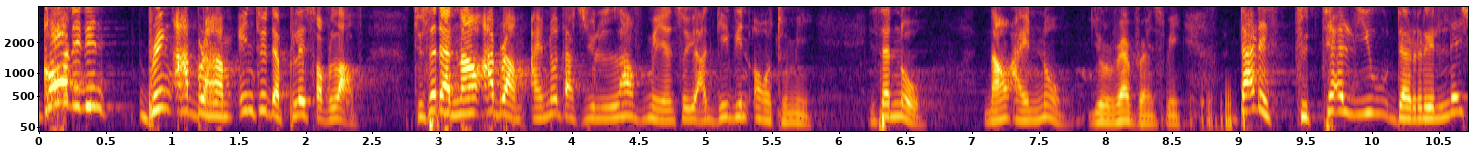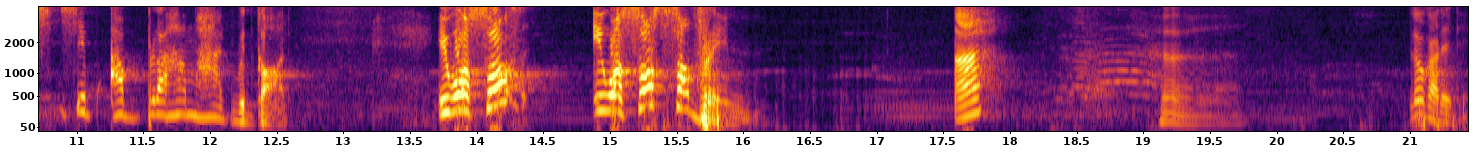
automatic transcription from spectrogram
God didn't bring Abraham into the place of love to say that now, Abraham, I know that you love me and so you are giving all to me. He said, No, now I know you reverence me. That is to tell you the relationship Abraham had with God. It was so it was so sovereign. Huh? Look at it.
